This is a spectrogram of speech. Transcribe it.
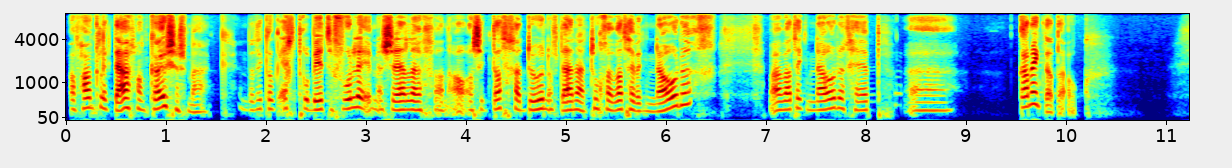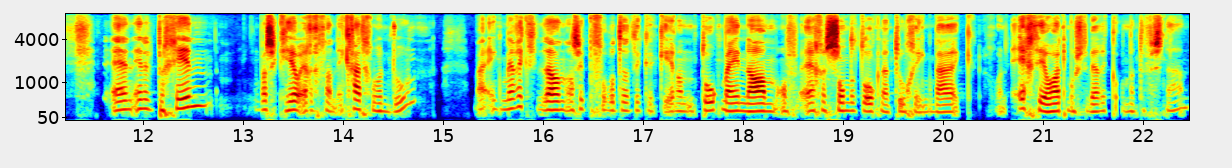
afhankelijk daarvan keuzes maak. Dat ik ook echt probeer te voelen in mezelf van, oh, als ik dat ga doen of daar naartoe ga, wat heb ik nodig? Maar wat ik nodig heb, uh, kan ik dat ook? En in het begin was ik heel erg van, ik ga het gewoon doen. Maar ik merkte dan, als ik bijvoorbeeld dat ik een keer een tolk meenam of ergens zonder tolk naartoe ging, waar ik gewoon echt heel hard moest werken om het te verstaan,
